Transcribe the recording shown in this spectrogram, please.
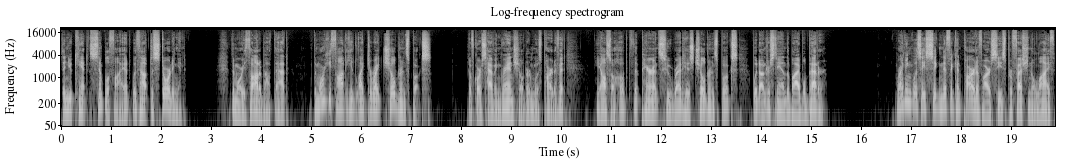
then you can't simplify it without distorting it. The more he thought about that, the more he thought he'd like to write children's books. Of course, having grandchildren was part of it. He also hoped that parents who read his children's books would understand the Bible better. Writing was a significant part of R.C.'s professional life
